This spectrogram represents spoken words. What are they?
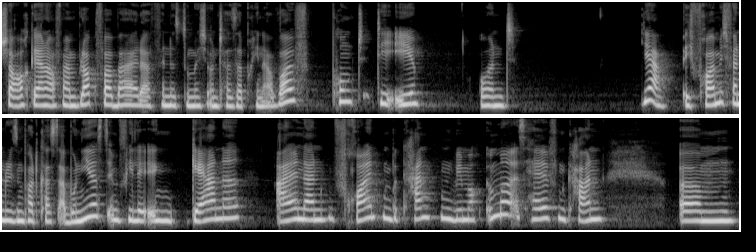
Schau auch gerne auf meinem Blog vorbei, da findest du mich unter sabrinawolf.de. Und ja, ich freue mich, wenn du diesen Podcast abonnierst, empfehle ihn gerne allen deinen Freunden, Bekannten, wem auch immer es helfen kann. Ähm,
